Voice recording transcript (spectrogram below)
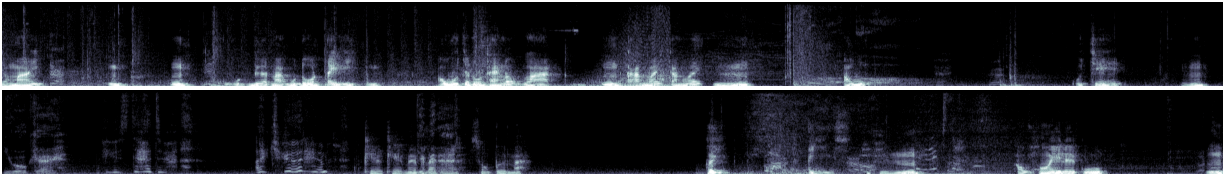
ยังมาอีกอืมอืมโหเดือดมากวูโดนเตะอีกอืมเอ้าจะโดนแทงแล้วลาก อืมกันไว้กันไว้อืมเอ้าโอ้ยเจ๊อืม You okay? He's dead. I killed him. โอเคโอเคไม่เป็นไรไม่เป็นไรส่งปืนมา เฮ้ยไอ้หืมเอาห้อยเลยกู อืม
